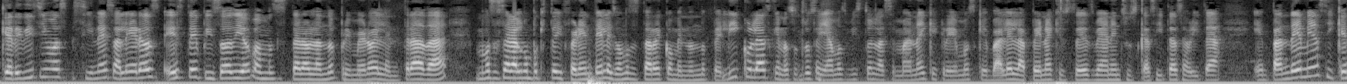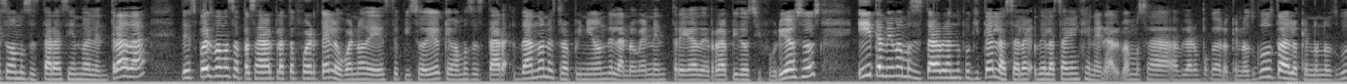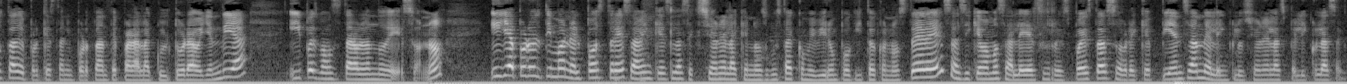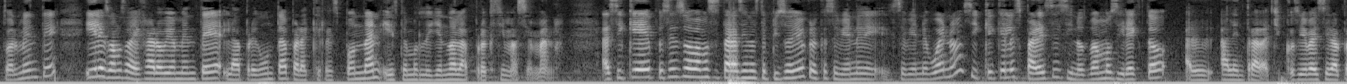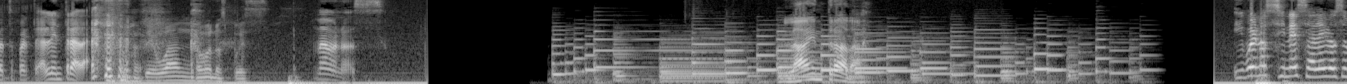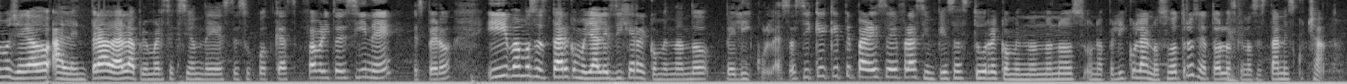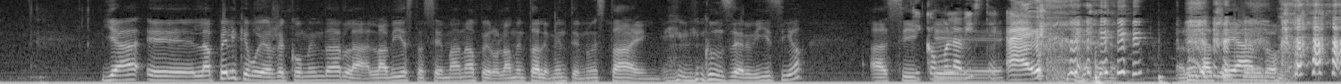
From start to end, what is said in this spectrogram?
Queridísimos cinesaleros, este episodio vamos a estar hablando primero de la entrada. Vamos a hacer algo un poquito diferente. Les vamos a estar recomendando películas que nosotros hayamos visto en la semana y que creemos que vale la pena que ustedes vean en sus casitas ahorita en pandemia. Así que eso vamos a estar haciendo en la entrada. Después vamos a pasar al plato fuerte. Lo bueno de este episodio que vamos a estar dando nuestra opinión de la novena entrega de Rápidos y Furiosos. Y también vamos a estar hablando un poquito de la, de la saga en general. Vamos a hablar un poco de lo que nos gusta, de lo que no nos gusta, de por qué es tan importante para la cultura hoy en día. Y pues vamos a estar hablando de eso, ¿no? Y ya por último, en el postre, saben que es la sección en la que nos gusta convivir un poquito con ustedes, así que vamos a leer sus respuestas sobre qué piensan de la inclusión en las películas actualmente y les vamos a dejar obviamente la pregunta para que respondan y estemos leyendo la próxima semana. Así que pues eso vamos a estar haciendo este episodio, creo que se viene, se viene bueno, así que ¿qué les parece si nos vamos directo a la entrada, chicos? Yo iba a decir al plato fuerte, a la entrada. De one. Vámonos pues. Vámonos. La entrada. Y bueno, cinesaleros, hemos llegado a la entrada, la primera sección de este su podcast favorito de cine, espero. Y vamos a estar, como ya les dije, recomendando películas. Así que, ¿qué te parece, Efra, si empiezas tú recomendándonos una película a nosotros y a todos los que nos están escuchando? Ya, eh, la peli que voy a recomendar la, la, vi esta semana, pero lamentablemente no está en, en ningún servicio. Así ¿Y cómo la viste?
